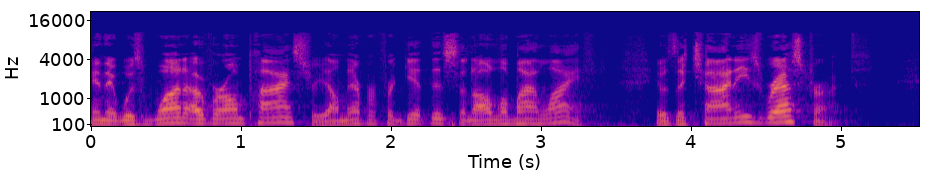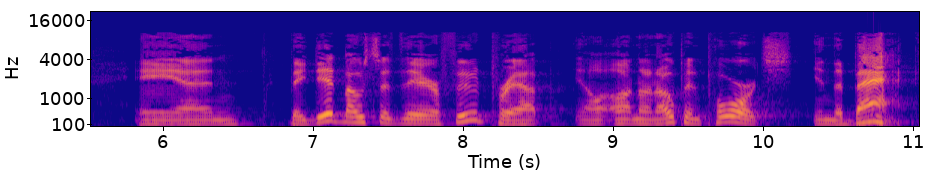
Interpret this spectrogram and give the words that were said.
And there was one over on Pine Street. I'll never forget this in all of my life. It was a Chinese restaurant. And they did most of their food prep on an open porch in the back.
